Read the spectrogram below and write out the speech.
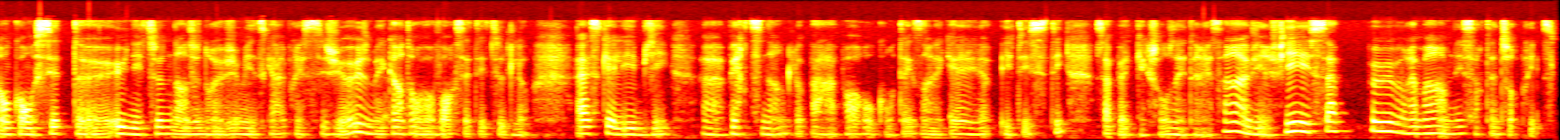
Donc, on cite euh, une étude dans une revue médicale prestigieuse, mais quand on va voir cette étude-là. Est-ce qu'elle est bien pertinente par rapport au contexte dans lequel elle a été citée? Ça peut être quelque chose d'intéressant à vérifier et ça peut vraiment amener certaines surprises.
